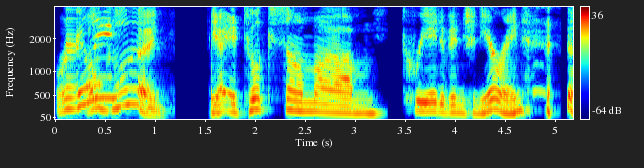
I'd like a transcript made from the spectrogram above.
Really? Oh good. Yeah, it took some um, creative engineering.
